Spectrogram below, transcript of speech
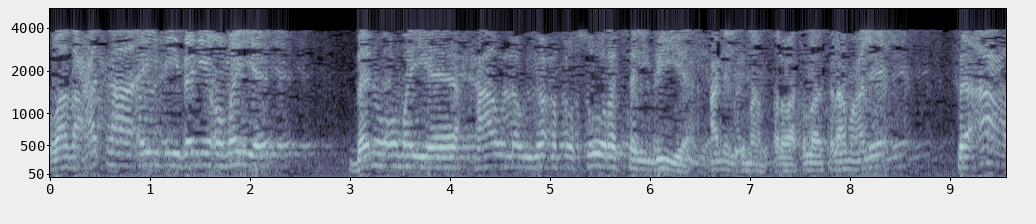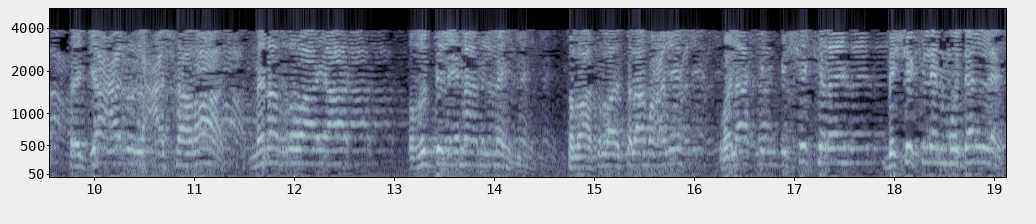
وضعتها أيدي بني أمية. بنو أمية حاولوا يعطوا صورة سلبية عن الإمام صلوات الله وسلامه عليه. فجعلوا العشرات من الروايات ضد الإمام المهدي صلوات الله وسلامه عليه. ولكن بشكل بشكل مدلس.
